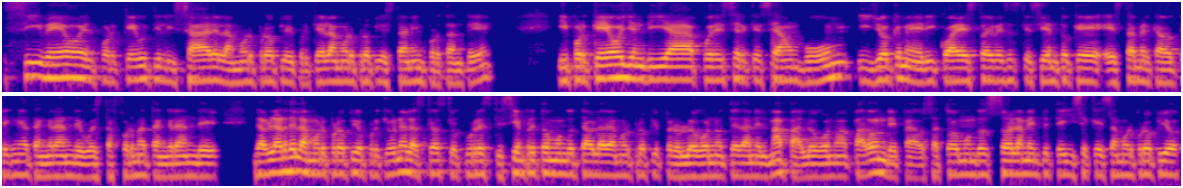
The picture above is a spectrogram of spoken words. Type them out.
sí veo el por qué utilizar el amor propio y por qué el amor propio es tan importante y por qué hoy en día puede ser que sea un boom. Y yo que me dedico a esto, hay veces que siento que esta mercadotecnia tan grande o esta forma tan grande de hablar del amor propio, porque una de las cosas que ocurre es que siempre todo el mundo te habla de amor propio, pero luego no te dan el mapa, luego no para dónde, pa. o sea, todo el mundo solamente te dice que es amor propio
